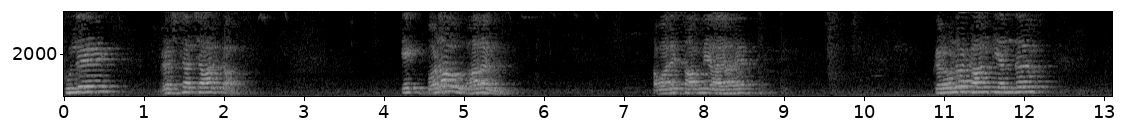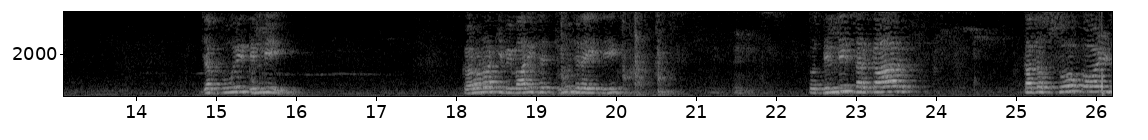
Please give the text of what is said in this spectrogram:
खुले भ्रष्टाचार का एक बड़ा उदाहरण हमारे सामने आया है। कोरोना काल के अंदर जब पूरी दिल्ली कोरोना की बीमारी से जूझ रही थी तो दिल्ली सरकार का जो सो कॉल्ड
